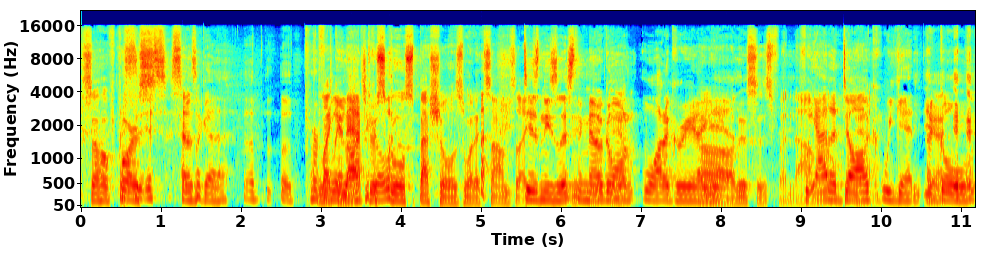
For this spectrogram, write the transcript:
So, of course, It sounds like a, a, a perfectly like an logical. after school special is what it sounds like. Disney's listening now, Yeah. going, "What a great oh, idea! Oh, this is phenomenal. we add a dog, Yeah. we get Yeah. a gold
